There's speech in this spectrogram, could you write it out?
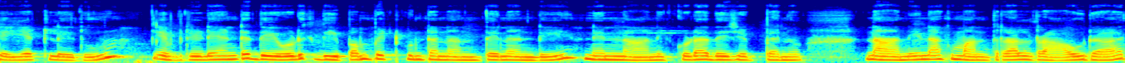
చేయట్లేదు ఎవ్రీ డే అంటే దేవుడికి దీపం పెట్టుకుంటాను అంతేనండి. నేను నానికి కూడా అదే చెప్పాను. నాని నాకు మంత్రాలు రావురా.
